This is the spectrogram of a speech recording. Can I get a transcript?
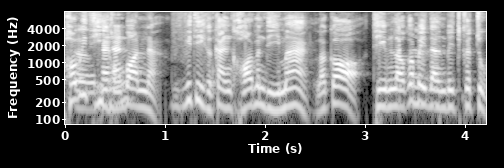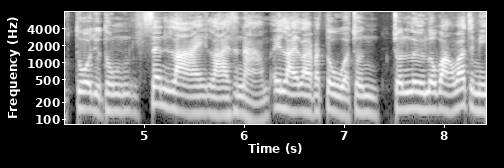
เพราะเออดังนั้นวิถีของบอลน่ะ วิธีของการ cross มันดีมาก แล้วก็ทีมเราก็ไปดันไปกระจุกตัวอยู่ตรงเส้นลายลายสนามไอ้ลายลายประตูอะจนจนลืมระวังว่าจะมี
